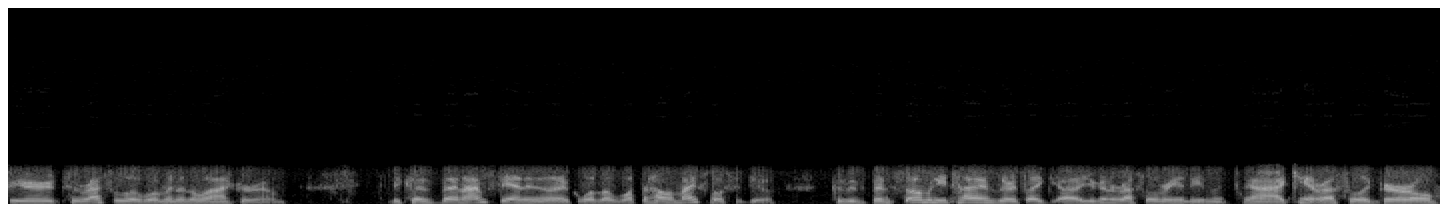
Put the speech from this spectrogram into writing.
fear to wrestle a woman in the locker room, because then I'm standing there like, well, what the hell am I supposed to do? Because it's been so many times where it's like, uh, you're gonna wrestle Randi, and like, yeah, I can't wrestle a girl.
